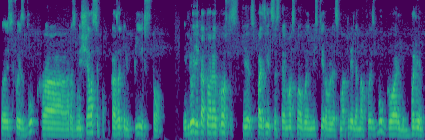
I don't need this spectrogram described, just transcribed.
то есть Facebook а, размещался по показателю PI 100. И люди, которые просто с, с позиции стоимостного инвестировали, смотрели на Facebook, говорили, блин,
